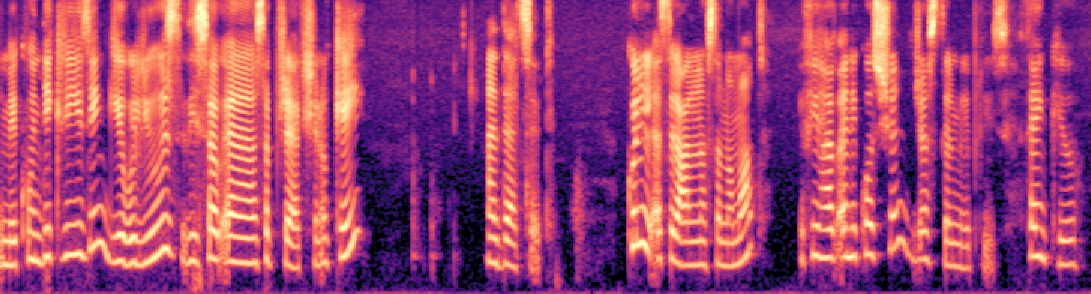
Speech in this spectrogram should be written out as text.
لما يكون decreasing you will use the sub, uh, subtraction okay and that's it كل الأسئلة على نفس النمط if you have any question just tell me please thank you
